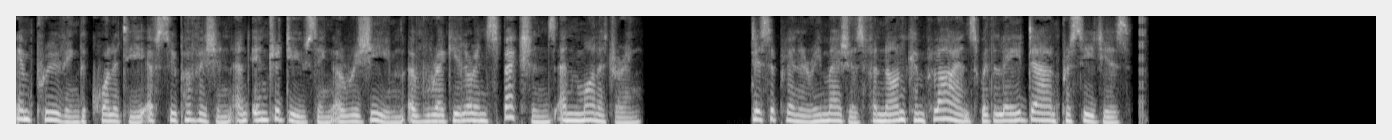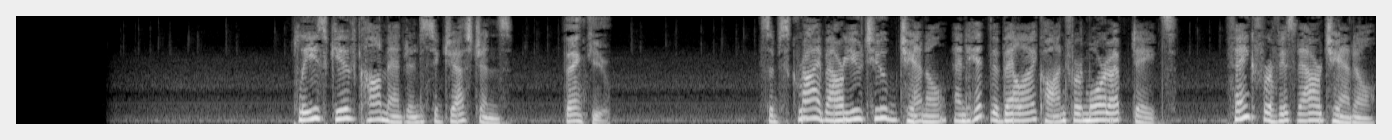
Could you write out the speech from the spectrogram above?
improving the quality of supervision and introducing a regime of regular inspections and monitoring. Disciplinary measures for non-compliance with laid down procedures. Please give comment and suggestions. Thank you. Subscribe our YouTube channel and hit the bell icon for more updates. Thank for visit our channel.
